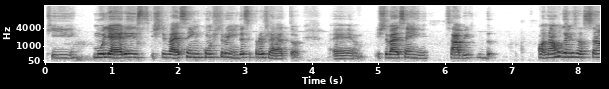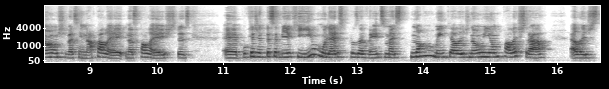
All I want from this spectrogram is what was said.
que mulheres estivessem construindo esse projeto, é, estivessem, sabe, na organização, estivessem na palestra, nas palestras, é, porque a gente percebia que iam mulheres para os eventos, mas normalmente elas não iam palestrar, elas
